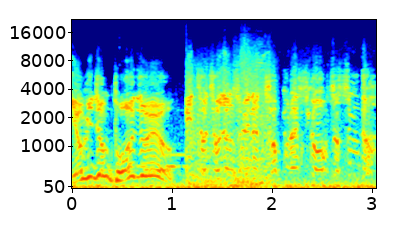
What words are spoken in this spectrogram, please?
여기 좀 도와줘요. 저 저장소에는 접근할 수가 없었습니다.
